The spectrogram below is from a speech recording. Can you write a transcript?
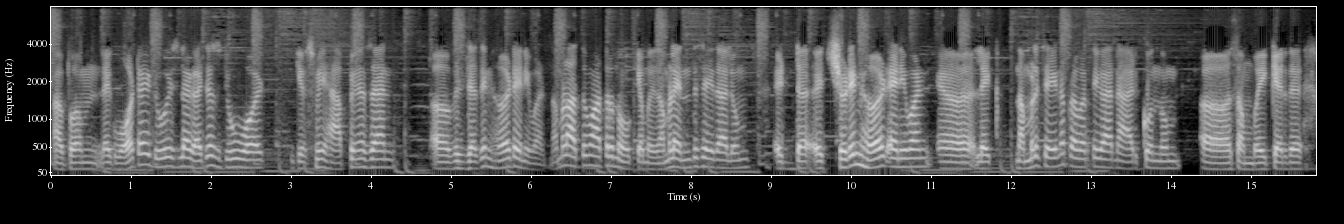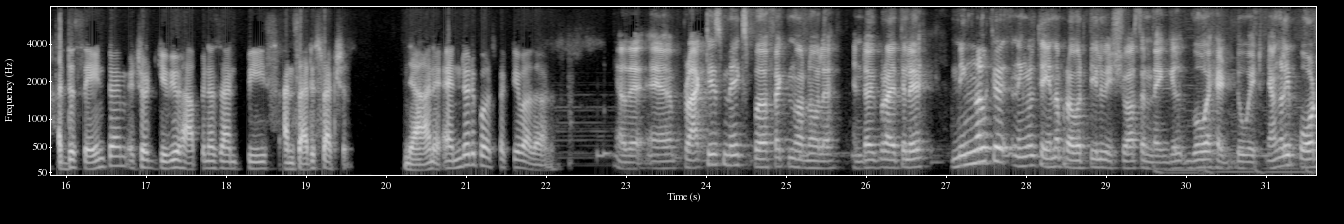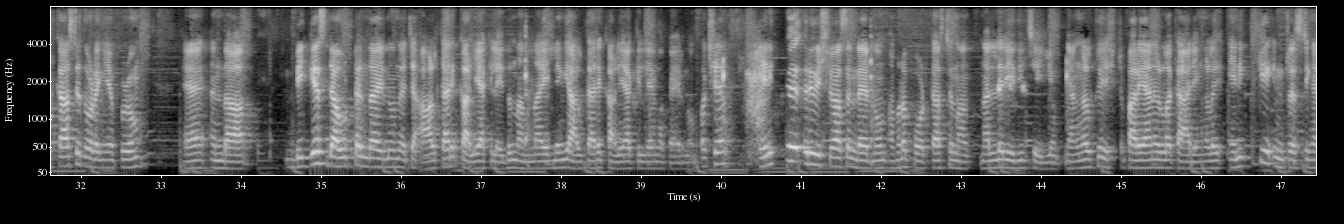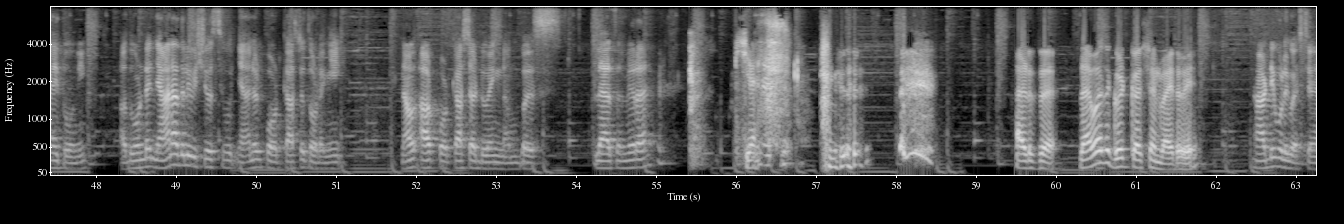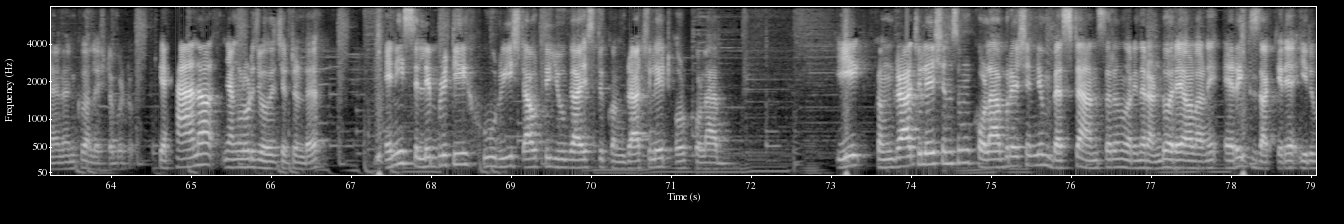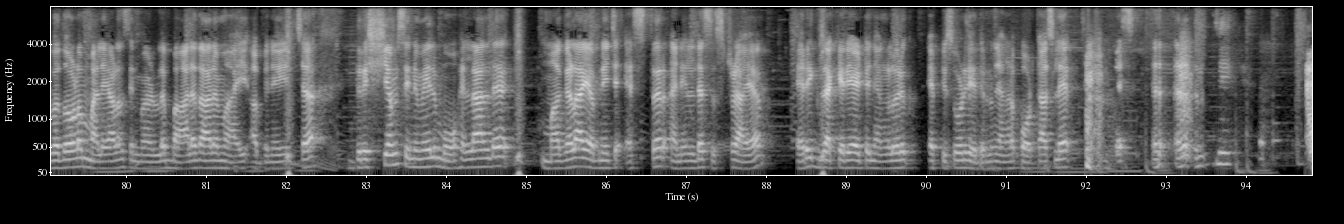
അപ്പം like what I do is like I just do what gives me happiness and which doesn't hurt anyone നമ്മൾ അത് മാത്രം നോക്കിയാൽ മതി. നമ്മൾ എന്ത് ചെയ്താലും it it shouldn't hurt anyone like നമ്മൾ ചെയ്യുന്ന പ്രവൃത്തി കാരണം ആർക്കൊന്നും uh, സംഭവിക്കരുത്. At the same time it should give you happiness and peace and satisfaction ഞാൻ എന്റെ ഒരു പെർസ്പെക്റ്റീവ് അതാണ്. അതെ പ്രാക്ടീസ് മേക്സ് പെർഫെക്റ്റ് എന്ന് പറഞ്ഞ പോലെ എന്റെ അഭിപ്രായത്തിൽ നിങ്ങൾക്ക് നിങ്ങൾ ചെയ്യുന്ന പ്രവൃത്തിയിൽ വിശ്വാസം ഉണ്ടെങ്കിൽ ഗോ ഹെഡ് ടു ഇറ്റ് ഞങ്ങൾ ഈ പോഡ്കാസ്റ്റ് തുടങ്ങിയപ്പോഴും എന്താ ബിഗ്ഗസ്റ്റ് ഡൗട്ട് എന്തായിരുന്നു എന്ന് വെച്ചാൽ ആൾക്കാർ കളിയാക്കില്ല. ഇത് നന്നായില്ലെങ്കിൽ ആൾക്കാർ കളിയാക്കില്ല എന്നൊക്കെ ആയിരുന്നു. പക്ഷെ എനിക്ക് ഒരു വിശ്വാസം ഉണ്ടായിരുന്നു നമ്മുടെ പോഡ്കാസ്റ്റ് നല്ല രീതിയിൽ ചെയ്യും. ഞങ്ങൾക്ക് ഇഷ്ട പറയാനുള്ള കാര്യങ്ങൾ എനിക്ക് ഇൻട്രസ്റ്റിംഗ് ആയി തോന്നി. അതുകൊണ്ട് ഞാൻ അതിൽ വിശ്വസിച്ചു. ഞാനൊരു പോഡ്കാസ്റ്റ് തുടങ്ങി. Now our podcast are doing numbers. അല്ലേ സമീറ അടുത്ത. That was a good question by the way. അടിപൊളി ക്വസ്റ്റ്യൻ ആയിരുന്നു. എനിക്ക് നല്ല ഇഷ്ടപ്പെട്ടു. ഹാന ഞങ്ങളോട് ചോദിച്ചിട്ടുണ്ട്. Any celebrity who reached out to you guys to congratulate or collab ഈ കൺഗ്രാറ്റുലേഷൻസും കൊളാബറേഷന്റെയും ബെസ്റ്റ് ആൻസർ എന്ന് പറയുന്ന രണ്ടു ഒരേ ആളാണ് എറിക് സക്കരിയ ഇരുപതോളം മലയാളം സിനിമകളിൽ ബാലതാരമായി അഭിനയിച്ച ദൃശ്യം സിനിമയിൽ മോഹൻലാലിന്റെ മകളായി അഭിനയിച്ച എസ്തർ അനിലിന്റെ സിസ്റ്ററായ എറിക് സക്കരി ആയിട്ട് ഞങ്ങൾ ഒരു എപ്പിസോഡ് ചെയ്തിരുന്നു ഞങ്ങളുടെ പോഡ്കാസ്റ്റിലെ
